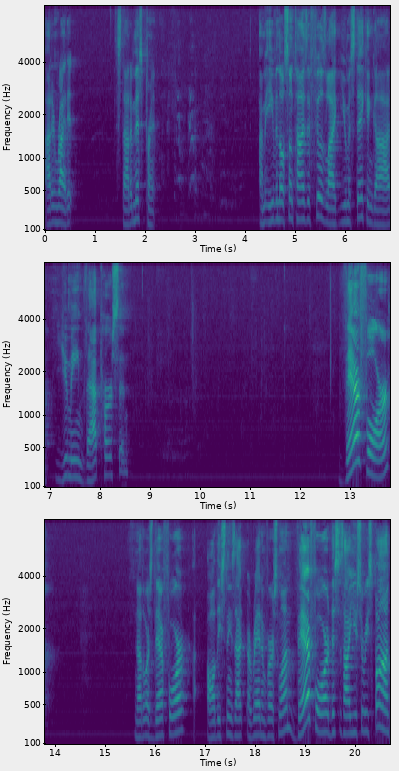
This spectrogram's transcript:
I didn't write it. It's not a misprint. I mean, even though sometimes it feels like you're mistaken, God, you mean that person? Therefore, in other words, therefore, all these things I read in verse 1. Therefore, this is how you should respond.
